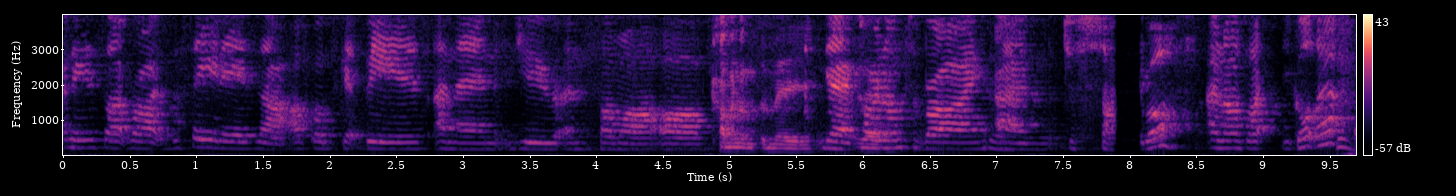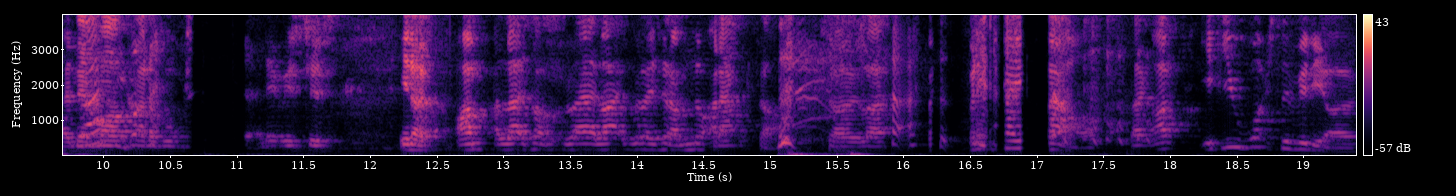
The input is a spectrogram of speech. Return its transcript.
and he's like, right, the scene is that I've gone to get beers, and then you and Summer are Coming on to me. yeah coming Yeah. on to Rye and just sucking him off, and I was like, you got that? And then you Mark kind of that? walks, in, and it was just, you know, I'm like, like, like when I said, I'm not an actor, so like when it came out, like I, if you watch the video,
